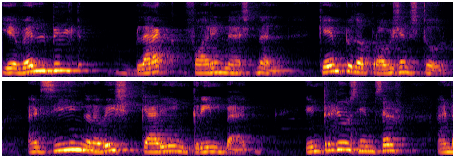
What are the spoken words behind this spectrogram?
A well built black foreign national came to the provision store and seeing Ravish carrying green bag, introduced himself and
